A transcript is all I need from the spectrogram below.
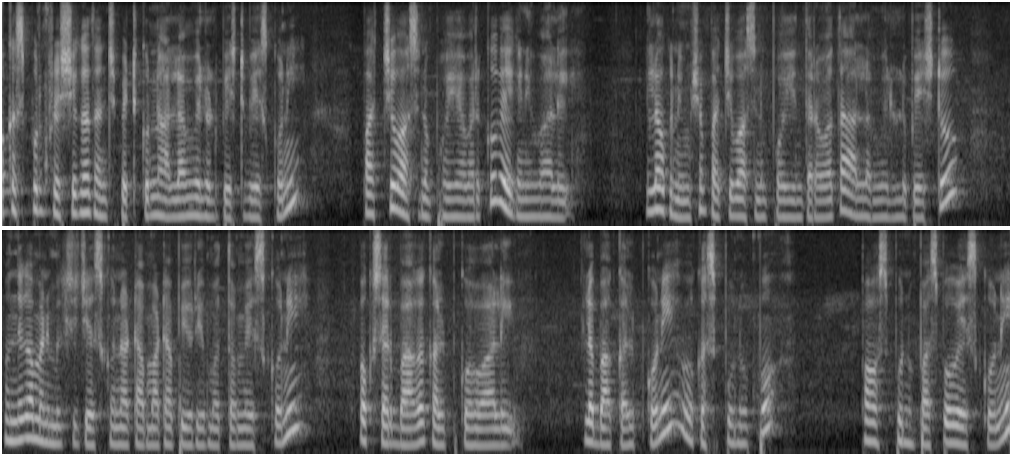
ఒక స్పూన్ ఫ్రెష్గా దంచి పెట్టుకున్న అల్లం వెల్లుల్లి పేస్ట్ వేసుకొని పచ్చి వాసన పోయే వరకు వేగనివ్వాలి. ఇలా ఒక నిమిషం పచ్చివాసన పోయిన తర్వాత అల్లం వెల్లుల్లి పేస్టు ముందుగా మనం మిక్సీ చేసుకున్న టమాటా ప్యూరీ మొత్తం వేసుకొని ఒకసారి బాగా కలుపుకోవాలి. ఇలా బాగా కలుపుకొని ఒక స్పూన్ ఉప్పు పావు స్పూన్ పసుపు వేసుకొని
